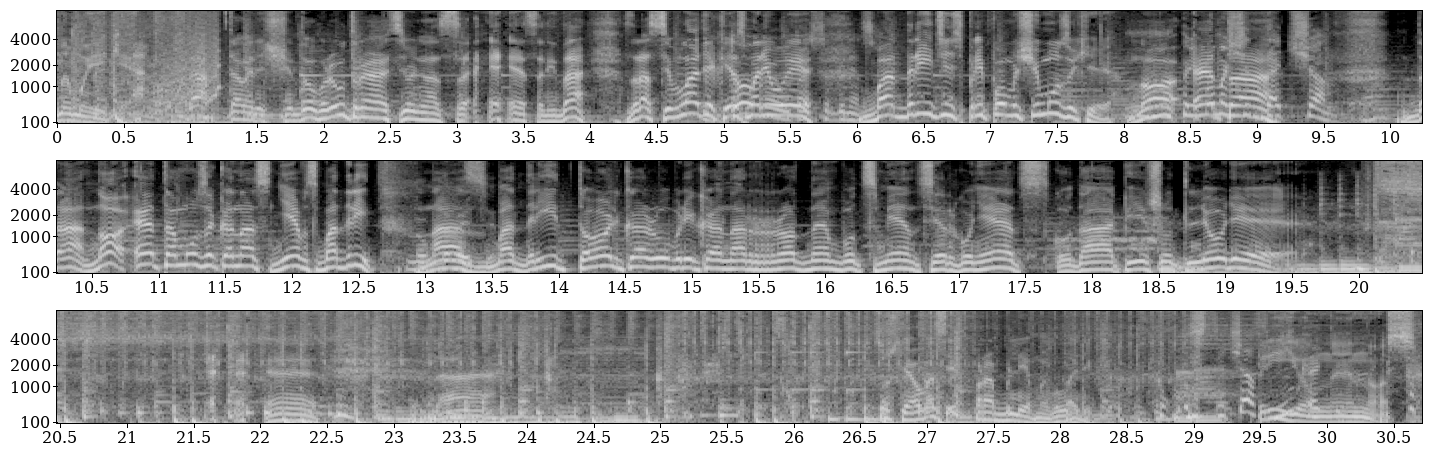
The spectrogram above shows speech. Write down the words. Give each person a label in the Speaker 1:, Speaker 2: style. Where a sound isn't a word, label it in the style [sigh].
Speaker 1: на маяке.
Speaker 2: Да, товарищи, доброе утро. Сегодня у нас [laughs] среда. Здравствуйте, Владик. Я смотрю, вы бодритесь при помощи музыки. Но
Speaker 3: при
Speaker 2: это...
Speaker 3: помощи датчан.
Speaker 2: Да, но эта музыка нас не взбодрит.
Speaker 3: Ну,
Speaker 2: нас
Speaker 3: давайте.
Speaker 2: бодрит только рубрика «Народный омбудсмен Сергунец», куда пишут люди. [laughs] Да. Слушайте, а у вас есть проблемы, Владик?
Speaker 3: Сейчас
Speaker 1: Приемная нос.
